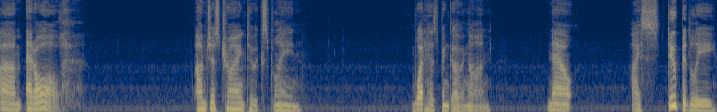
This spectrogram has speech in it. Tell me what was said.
um, at all. I'm just trying to explain what has been going on. Now, I stupidly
